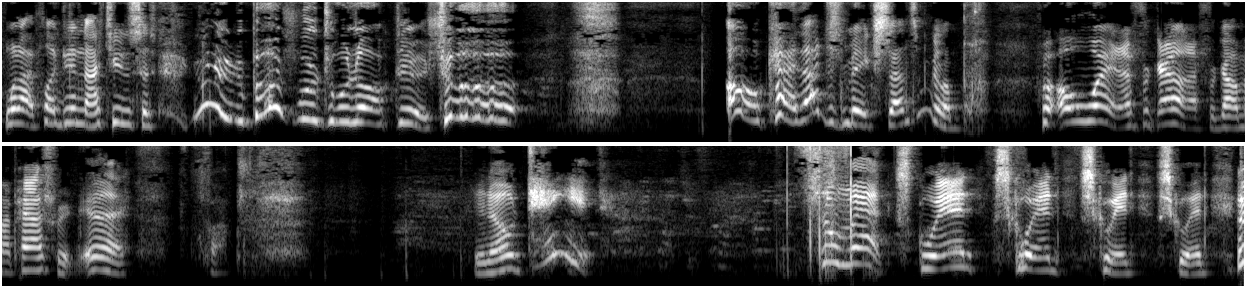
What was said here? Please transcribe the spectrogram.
When I plugged in iTunes, it says, You need a password to unlock this. okay, that just makes sense. I'm gonna. Oh, wait, I forgot. I forgot my password. Yeah. Fuck. You know, dang it. So mad. Squid, squid, squid, squid. Ah!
